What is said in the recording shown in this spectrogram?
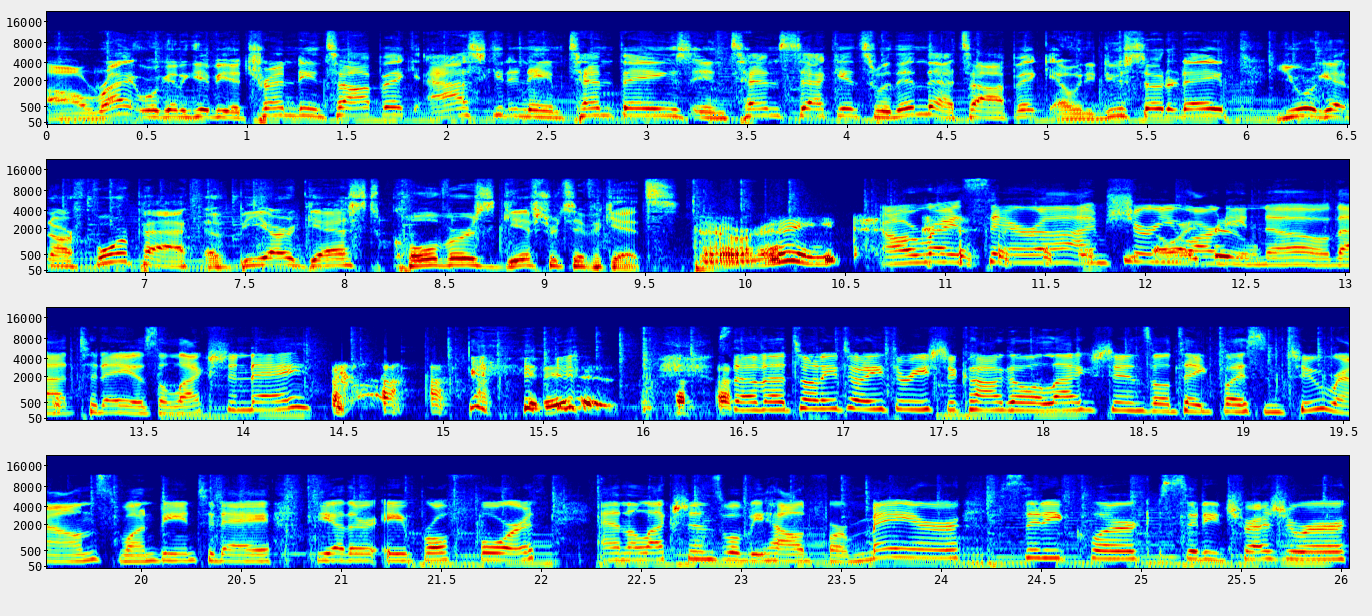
All right, we're going to give you a trending topic, ask you to name 10 things in 10 seconds within that topic. And when you do so today, you are getting our four pack of Be Our Guest Culver's gift certificates. All right. All right, Sarah, I'm sure Oh, you already do. know that today is election day. It is. So the 2023 Chicago elections will take place in two rounds, one being today, the other April 4th, and elections will be held for mayor, city clerk, city treasurer,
